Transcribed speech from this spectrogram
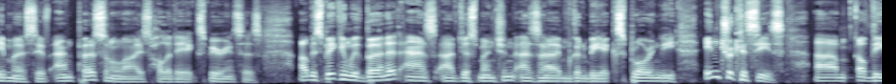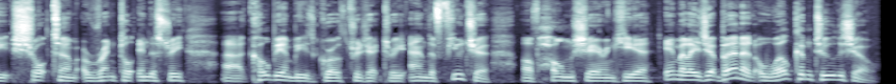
immersive, and personalized holiday experiences. I'll be speaking with Bernard, as I've just mentioned, as I'm going to be exploring the intricacies um, of the short term rental industry, uh, COBNB's growth trajectory, and the future of home sharing here in Malaysia. Bernard, welcome to the show.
